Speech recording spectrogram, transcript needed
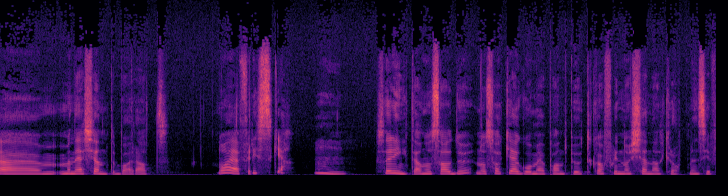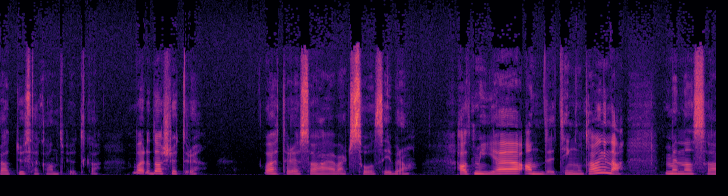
Um, men jeg kjente bare at nå er jeg frisk, jeg. Mm. Så ringte jeg han og sa du, nå skal ikke jeg gå med på antibiotika, fordi nå kjenner jeg at kroppen min sier fra at du skal ikke ha antibiotika. Bare da slutter du. Og etter det så har jeg vært så å si bra. Hatt mye andre ting og tang, da, men altså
